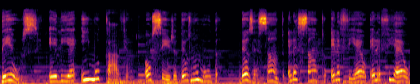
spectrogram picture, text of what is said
Deus, ele é imutável, ou seja, Deus não muda. Deus é santo, ele é santo, ele é fiel, ele é fiel.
